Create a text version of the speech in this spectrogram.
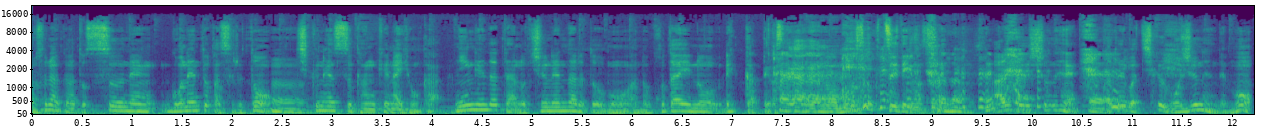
おそらくあと数年5年とかすると、築年数関係ない評価。人間だってあの中年になるともうあの個体の劣化っていうかあのものすごくついてきます。ね。あれと一緒で、例えば築50年でも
